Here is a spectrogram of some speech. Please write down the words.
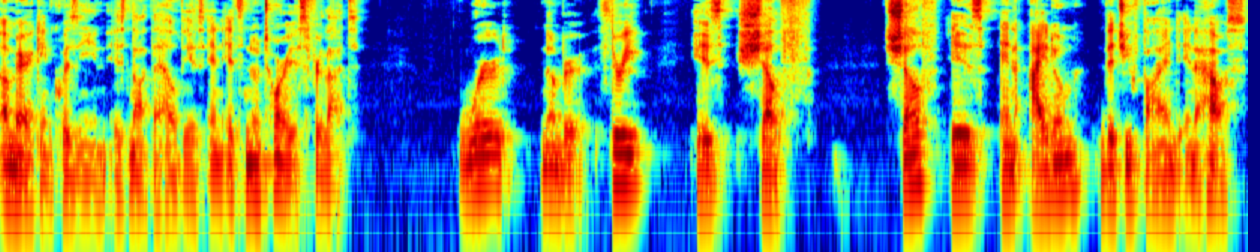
American cuisine is not the healthiest, and it's notorious for that. Word number three is shelf. Shelf is an item that you find in a house.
